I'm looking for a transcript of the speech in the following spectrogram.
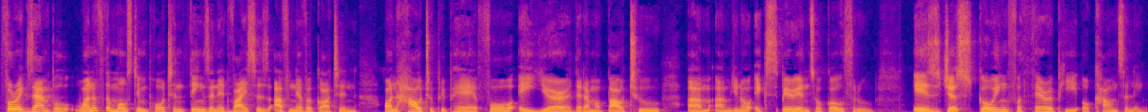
For example, one of the most important things and advices I've never gotten on how to prepare for a year that I'm about to, um, um, you know, experience or go through is just going for therapy or counseling.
